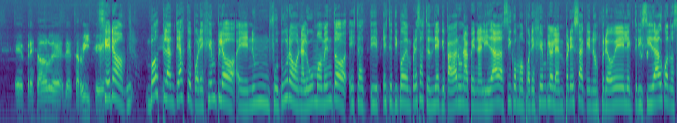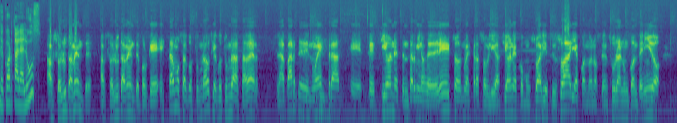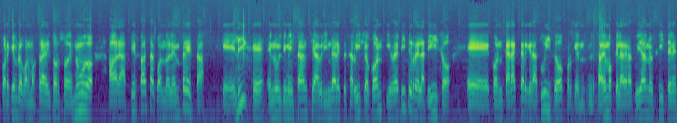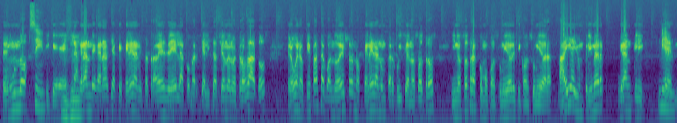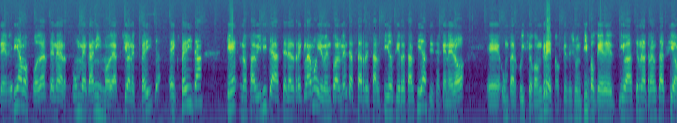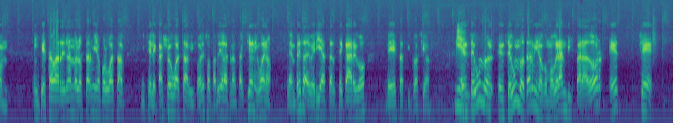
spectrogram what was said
prestador de, servicio. Jero, ¿Vos planteás que, por ejemplo, en un futuro o en algún momento este tipo de empresas tendría que pagar una penalidad, así como, por ejemplo, la empresa que nos provee electricidad cuando se corta la luz? Absolutamente, absolutamente, porque estamos acostumbrados y acostumbradas a ver la parte de nuestras eh, sesiones en términos de derechos, nuestras obligaciones como usuarios y usuarias, cuando nos censuran un contenido, por ejemplo, por mostrar el torso desnudo. Ahora, ¿qué pasa cuando la empresa que elige en última instancia brindar este servicio con, y repito y relativizo, eh, con carácter gratuito, porque sabemos que la gratuidad no existe en este mundo y que las grandes ganancias que generan es a través de la comercialización de nuestros datos. Pero bueno, ¿qué pasa cuando ellos nos generan un perjuicio a nosotros y nosotras como consumidores y consumidoras? Ahí hay un primer gran clic. Deberíamos poder tener un mecanismo de acción expedita, expedita que nos habilite a hacer el reclamo y eventualmente a ser resarcidos y resarcidas si se generó eh, un perjuicio concreto. Que sé un tipo que iba a hacer una transacción y que estaba arreglando los términos por WhatsApp y se le cayó WhatsApp y por eso perdió la transacción y bueno, la empresa debería hacerse cargo de esa situación. En segundo, en segundo término, como gran disparador, es, che,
